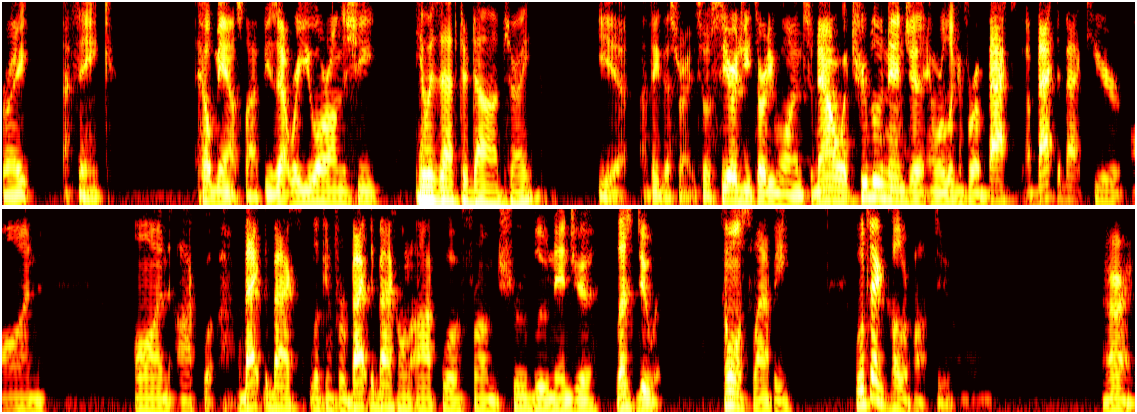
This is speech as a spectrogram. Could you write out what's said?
right? I think help me out, Slappy. Is that where you are on the sheet? It was after Dobbs, right? Yeah, I think that's right. So CRG 31. So now we're at True Blue Ninja, and we're looking for a back a back to back here on on Aqua. Back to back, looking for back to back on Aqua from True Blue Ninja. Let's do it. Come on, Slappy. We'll take a color pop too. All right.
